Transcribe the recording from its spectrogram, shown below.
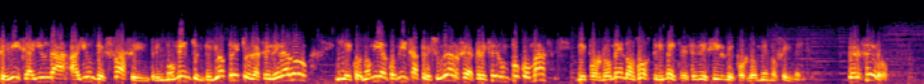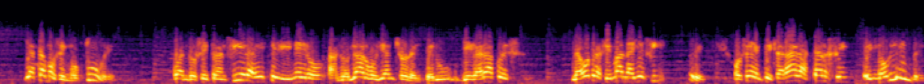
se dice hay una hay un desfase entre el momento en que yo aprieto el acelerador y la economía comienza a apresurarse a crecer un poco más de por lo menos dos trimestres, es decir, de por lo menos seis meses. Tercero, ya estamos en octubre. Cuando se transfiera este dinero a lo largo y ancho del Perú, llegará pues la otra semana ya es o sea, empezará a gastarse en noviembre.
